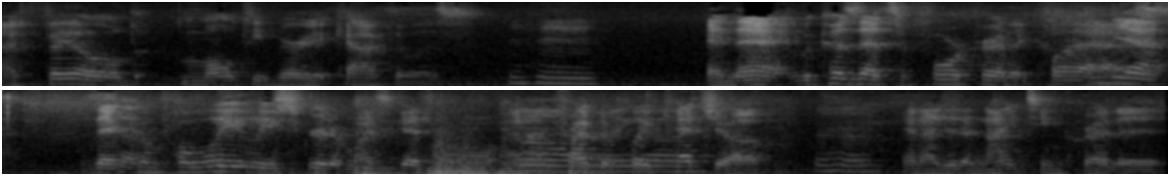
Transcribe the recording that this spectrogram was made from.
I failed multivariate calculus, hmm and that because that's a four credit class. Yeah. That So- completely screwed up my schedule, and Oh I tried to play God. catch up, Uh-huh. and I did a 19 credit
